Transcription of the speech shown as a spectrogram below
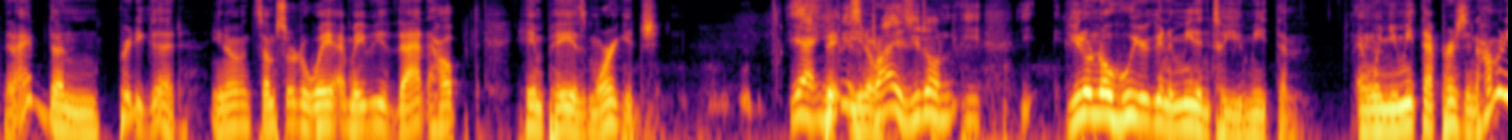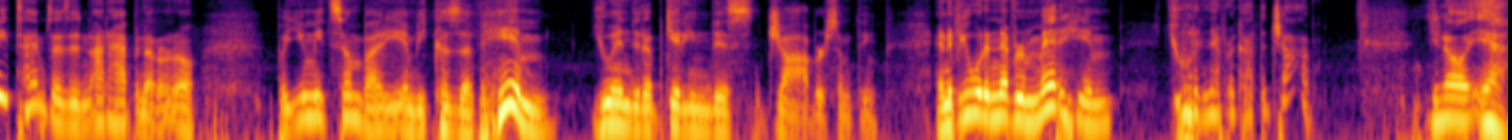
then I've done pretty good. You know, in some sort of way, maybe that helped him pay his mortgage. yeah. You'd be you know- surprised. You don't. You, you- You don't know who you're going to meet until you meet them. And when you meet that person, how many times has it not happened? I don't know. But you meet somebody, and because of him, you ended up getting this job or something. And if you would have never met him, you would have never got the job. You know, yeah,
